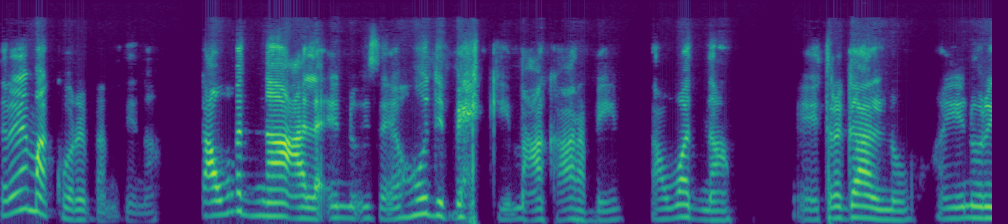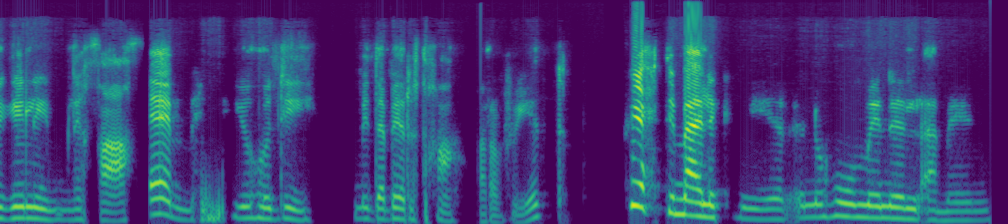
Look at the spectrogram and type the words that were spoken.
ترى ما كوري بمدينة تعودنا على انه اذا يهودي بيحكي معك عربي تعودنا ترجالنا היינו רגילים לכך ام يهودي מדבר איתך عربيت في احتمال كبير انه هو من الأمان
